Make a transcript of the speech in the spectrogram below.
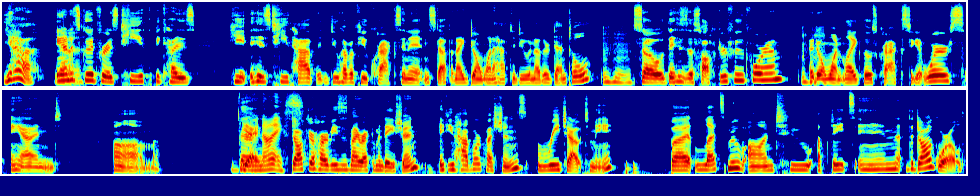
yeah. Yeah. And it's good for his teeth because he his teeth have do have a few cracks in it and stuff and I don't want to have to do another dental. Mm-hmm. So this is a softer food for him. I don't want like those cracks to get worse and um Very yeah, nice. Dr. Harvey's is my recommendation. If you have more questions, reach out to me. But let's move on to updates in the dog world.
